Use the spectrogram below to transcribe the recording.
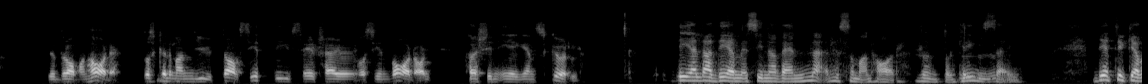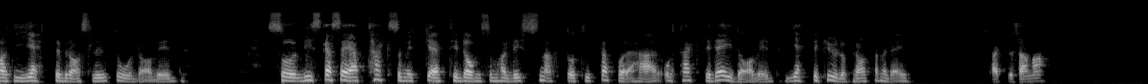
hur bra man har det. Då skulle man njuta av sitt liv, sig själv och sin vardag för sin egen skull. Dela det med sina vänner som man har runt omkring mm. sig. Det tycker jag var ett jättebra slutord David. Så vi ska säga tack så mycket till de som har lyssnat och tittat på det här. Och tack till dig David. Jättekul att prata med dig. Tack detsamma.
